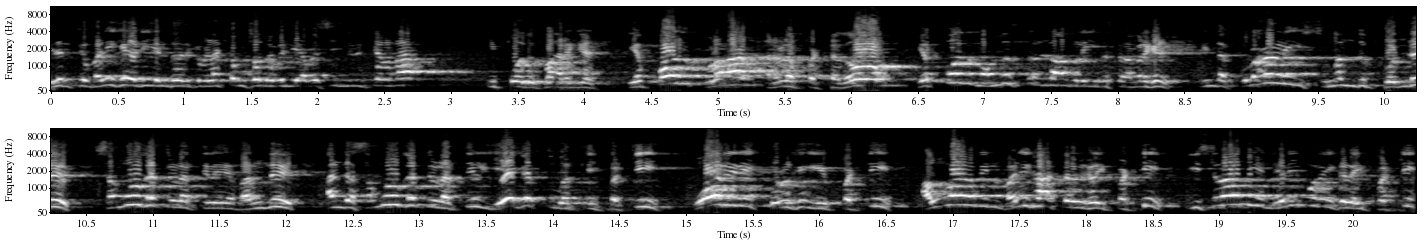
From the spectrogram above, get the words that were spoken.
இதற்கு வழிகேடு என்பதற்கு விளக்கம் சொல்ல வேண்டிய அவசியம் இருக்கிறதா? இப்போது பாருங்கள் எப்போது குரான் அருளப்பட்டதோ எப்போது முகமது அவர்கள் இந்த குரானை சுமந்து கொண்டு சமூகத்திடத்திலே வந்து அந்த சமூகத்திடத்தில் ஏகத்துவத்தை பற்றி ஓரிரை கொள்கையை பற்றி அல்லாவின் வழிகாட்டல்களை பற்றி இஸ்லாமிய நெறிமுறைகளை பற்றி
